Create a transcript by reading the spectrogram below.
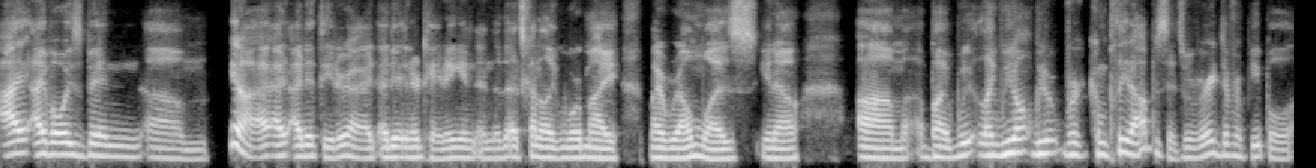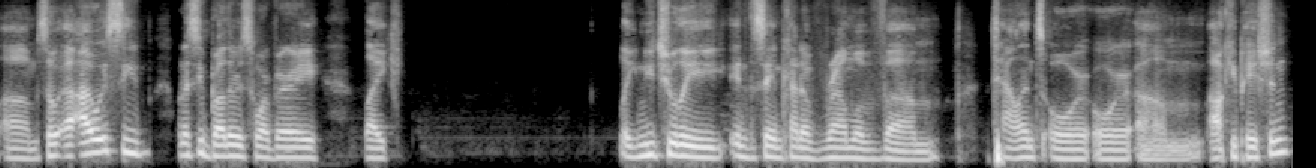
I I've always been um you know I I- did theater, I, I did entertaining, and, and that's kind of like where my my realm was, you know. Um, but we like we don't we're, we're complete opposites. We're very different people. Um, so I I always see when I see brothers who are very like like mutually in the same kind of realm of um talent or or um occupation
